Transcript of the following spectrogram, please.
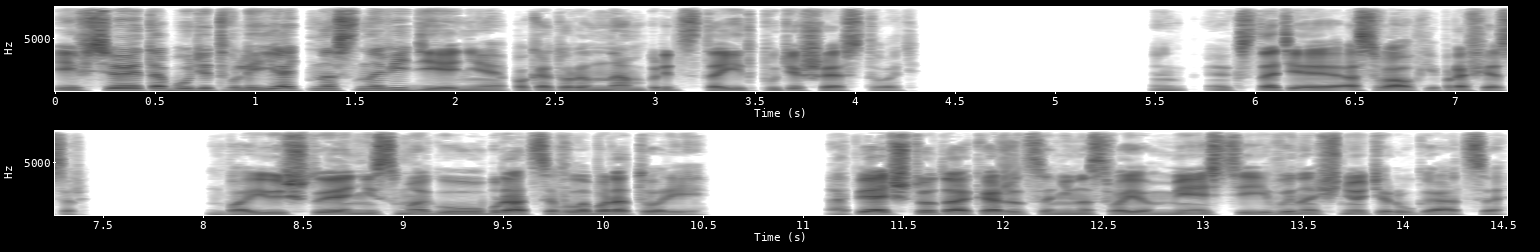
И все это будет влиять на сновидения, по которым нам предстоит путешествовать. Кстати, о свалке, профессор. Боюсь, что я не смогу убраться в лаборатории. Опять что-то окажется не на своем месте, и вы начнете ругаться.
